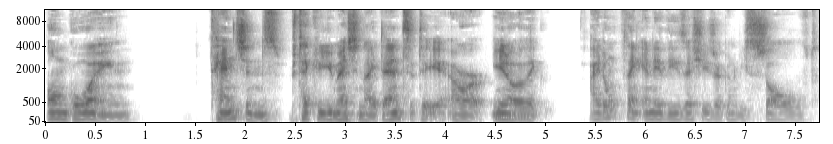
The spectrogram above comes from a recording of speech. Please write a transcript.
ongoing tensions particularly you mentioned identity or you know like i don't think any of these issues are going to be solved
